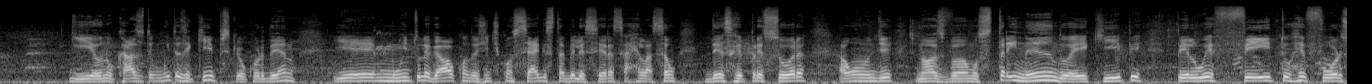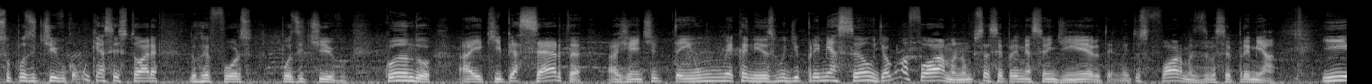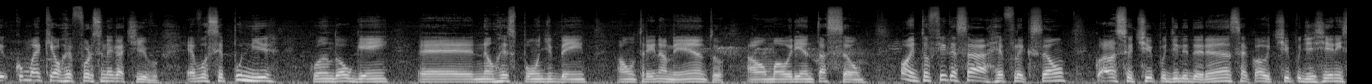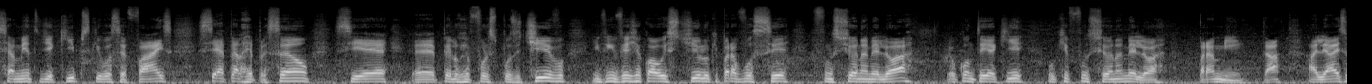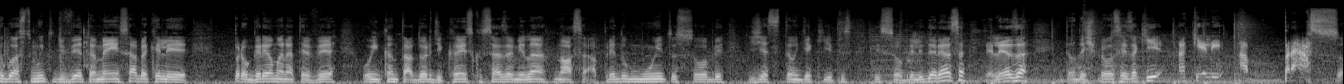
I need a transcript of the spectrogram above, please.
E eu, no caso, tenho muitas equipes que eu coordeno e é muito legal quando a gente consegue estabelecer essa relação desrepressora, onde nós vamos treinando a equipe pelo efeito reforço positivo. Como que é essa história do reforço positivo? Quando a equipe acerta, a gente tem um mecanismo de premiação de alguma forma, não precisa ser premiação em dinheiro, tem muitas formas de você premiar. E como é que é o reforço negativo? É você punir quando alguém é, não responde bem a um treinamento, a uma orientação. Bom, então fica essa reflexão: qual é o seu tipo de liderança, qual é o tipo de gerenciamento de equipes que você faz, se é pela repressão, se é, é pelo reforço positivo, enfim, veja qual é o estilo que para você funciona melhor. Eu contei aqui o que funciona melhor para mim, tá? Aliás, eu gosto muito de ver também, sabe aquele programa na TV, O Encantador de Cães com César Milan. Nossa, aprendo muito sobre gestão de equipes e sobre liderança, beleza? Então deixo para vocês aqui aquele abraço.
